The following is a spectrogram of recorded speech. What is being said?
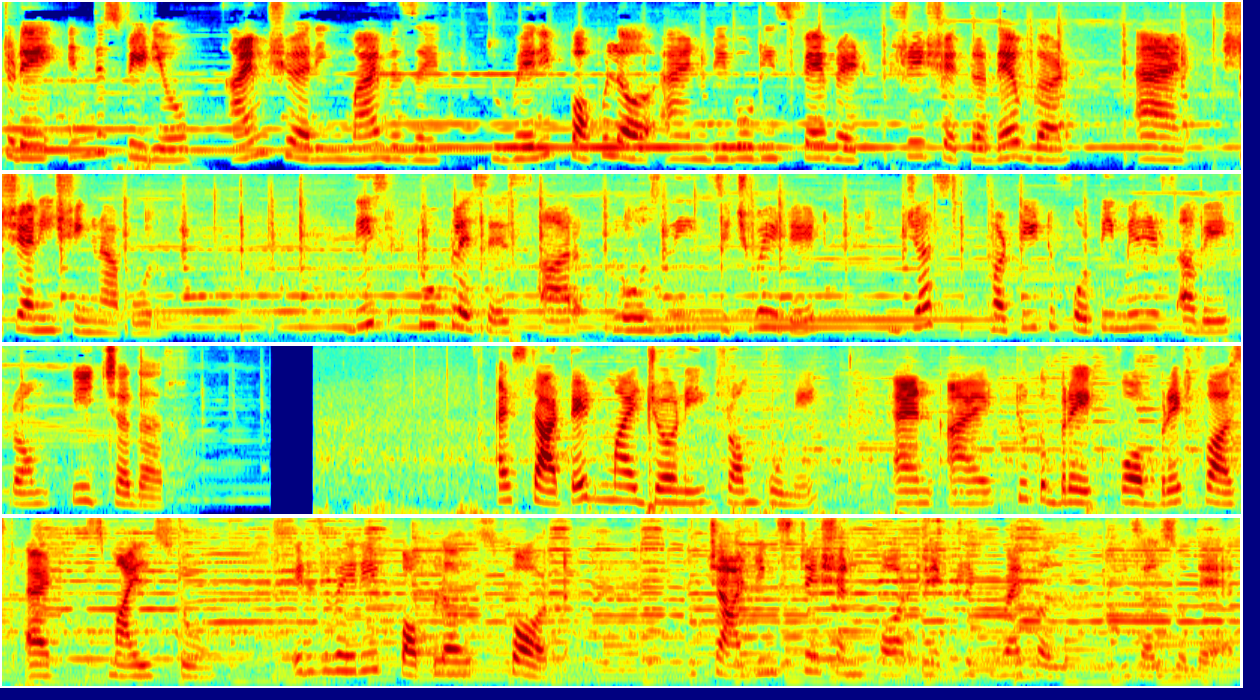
Today in this video, I am sharing my visit to very popular and devotees favorite Sri Kshetra Devgad and Shani Shingnapur. These two places are closely situated just 30 to 40 minutes away from each other. I started my journey from Pune and I took a break for breakfast at Smilestone. It is a very popular spot. Charging station for electric vehicle is also there.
